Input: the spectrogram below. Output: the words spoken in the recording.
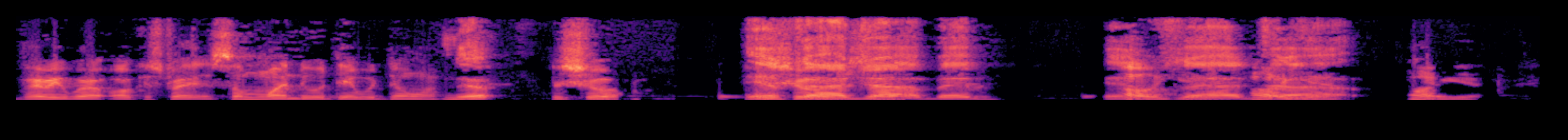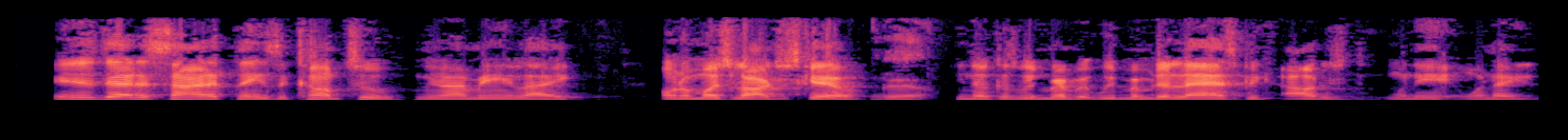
very well orchestrated. Someone knew what they were doing Yep. for sure. Inside sure, so- job, baby. Oh, Inside yeah. Oh, job. yeah. Oh yeah, and is that a sign of things to come too? You know what I mean? Like on a much larger scale. Yeah. You know, because we remember we remember the last big outage when they when they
